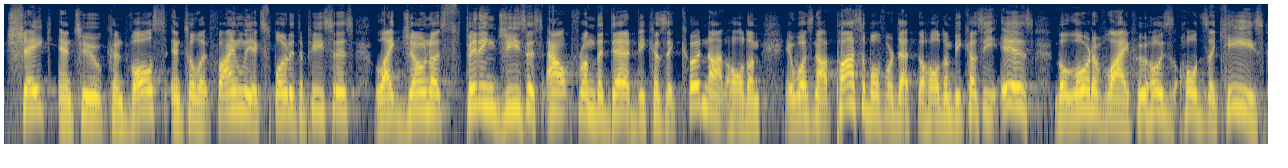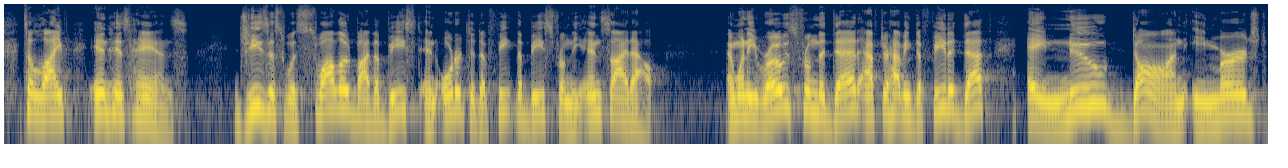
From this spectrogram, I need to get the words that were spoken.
shake and to convulse until it finally exploded to pieces, like Jonah spitting Jesus out from the dead because it could not hold him. It was not possible for death to hold him because he is the Lord of life who holds the keys to life in his hands. Jesus was swallowed by the beast in order to defeat the beast from the inside out. And when he rose from the dead after having defeated death, a new dawn emerged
